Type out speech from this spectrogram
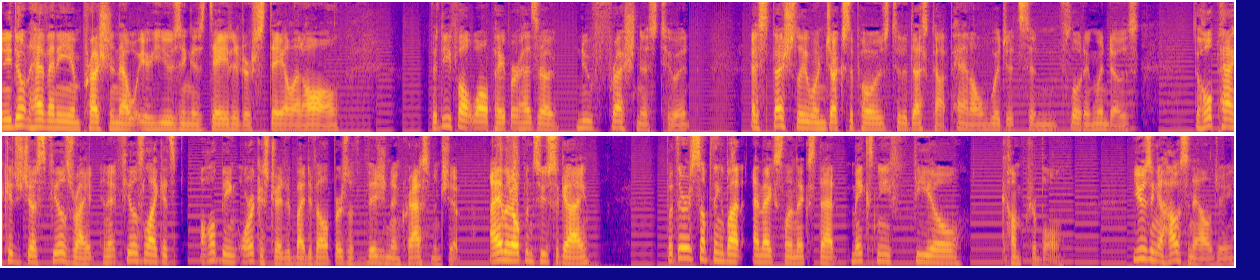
and you don't have any impression that what you're using is dated or stale at all. The default wallpaper has a new freshness to it, especially when juxtaposed to the desktop panel, widgets, and floating windows. The whole package just feels right, and it feels like it's all being orchestrated by developers with vision and craftsmanship. I am an OpenSUSE guy, but there is something about MX Linux that makes me feel comfortable. Using a house analogy,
